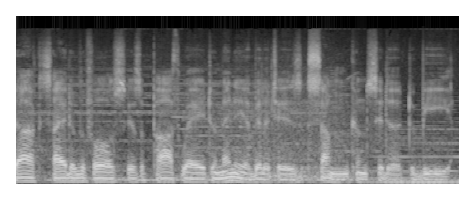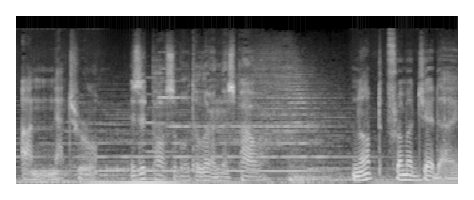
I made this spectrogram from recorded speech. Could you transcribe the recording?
Dark side of the Force is a pathway to many abilities some consider to be unnatural. Is it possible to learn this power? Not from a Jedi.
